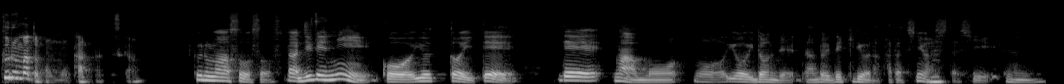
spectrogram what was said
車とかも買ったんですか？車はそうそう。だから事前にこう言っといて、で、まあもう、もう用意どんで段取りできるような形にはしたし、うん。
